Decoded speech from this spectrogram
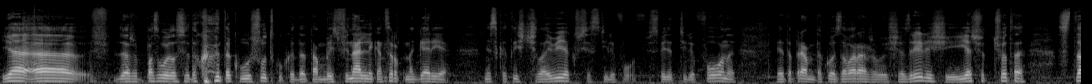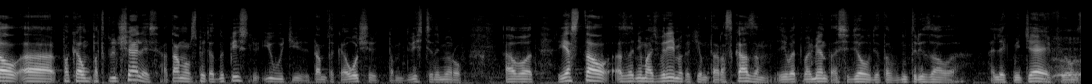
Я э, даже позволил себе такую, такую шутку, когда там есть финальный концерт на горе, несколько тысяч человек, все с телефо- светят телефоны. Это прям такое завораживающее зрелище. И я что-то стал, э, пока мы подключались, а там нужно спеть одну песню и уйти. Там такая очередь, там 200 номеров. А вот, я стал занимать время каким-то рассказом, и в этот момент я сидел где-то внутри зала. Олег Митяев, и он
